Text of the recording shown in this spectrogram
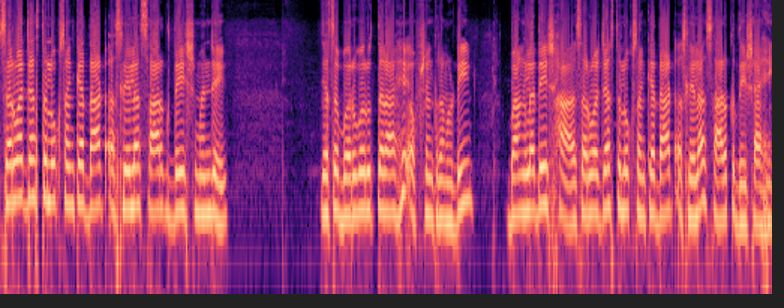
सर्वात जास्त लोकसंख्या दाट असलेला सार्क देश म्हणजे याचं बरोबर उत्तर आहे ऑप्शन क्रमांक डी बांगलादेश हा सर्वात जास्त लोकसंख्या दाट असलेला सार्क देश आहे.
